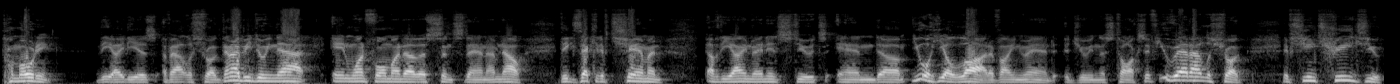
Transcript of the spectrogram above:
promoting the ideas of Atlas Shrugged. And I've been doing that in one form or another since then. I'm now the executive chairman of the Ayn Rand Institute, and um, you will hear a lot of Ayn Rand during this talk. So if you read Atlas Shrugged, if she intrigues you,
